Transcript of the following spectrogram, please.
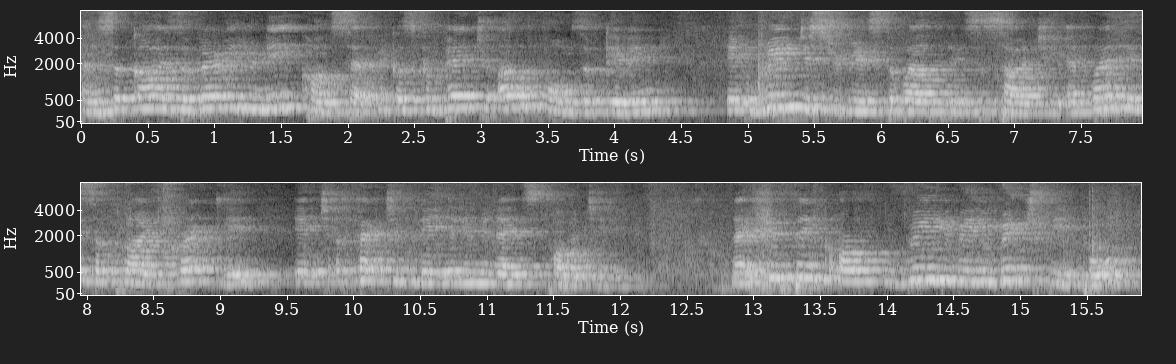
And zakah is a very unique concept because compared to other forms of giving, it redistributes the wealth in society and when it's applied correctly, it effectively eliminates poverty. Now if you think of really, really rich people,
